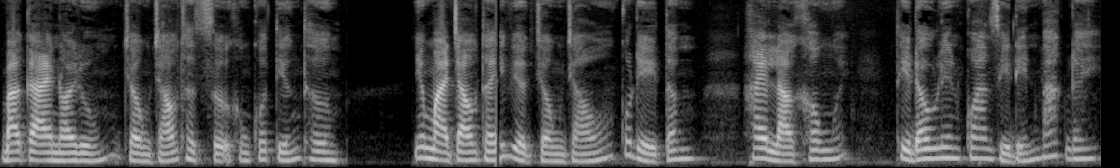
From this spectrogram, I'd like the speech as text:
Bà Cải nói đúng, chồng cháu thật sự không có tiếng thơm. Nhưng mà cháu thấy việc chồng cháu có để tâm hay là không ấy, thì đâu liên quan gì đến bác đây.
